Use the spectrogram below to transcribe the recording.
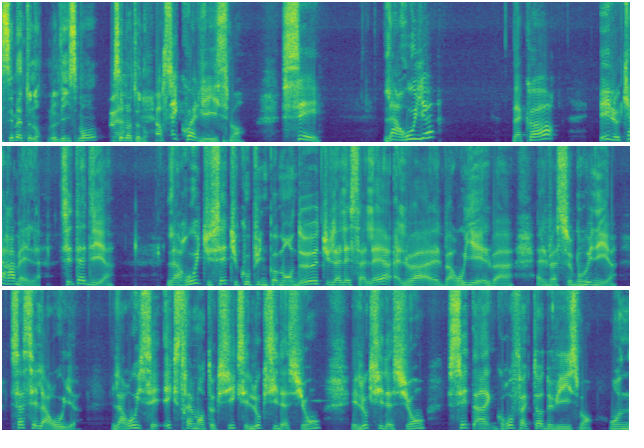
C'est maintenant. Le vieillissement, c'est maintenant. Alors, c'est quoi le vieillissement? C'est la rouille, d'accord, et le caramel. C'est-à-dire, la rouille, tu sais, tu coupes une pomme en deux, tu la laisses à l'air, elle va, elle va rouiller, elle va, elle va se brunir. Ça, c'est la rouille. La rouille, c'est extrêmement toxique, c'est l'oxydation. Et l'oxydation, c'est un gros facteur de vieillissement. On,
